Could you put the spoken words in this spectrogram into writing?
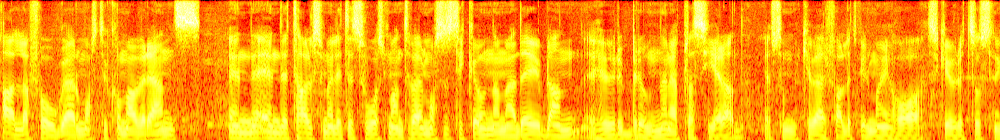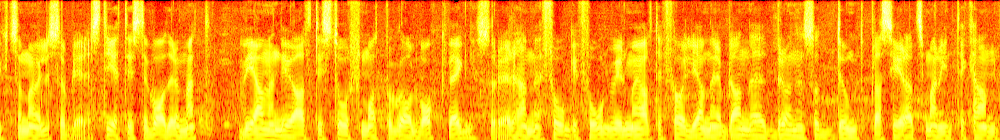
alla fogar måste komma överens. En, en detalj som är lite svår som man tyvärr måste sticka undan med det är ibland hur brunnen är placerad. Eftersom kuvertfallet vill man ju ha skuret så snyggt som möjligt så blir det estetiskt i badrummet. Vi använder ju alltid storformat på golv och vägg så det är det här med fog i fog vill man ju alltid följa men ibland är brunnen så dumt placerad så man inte kan,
